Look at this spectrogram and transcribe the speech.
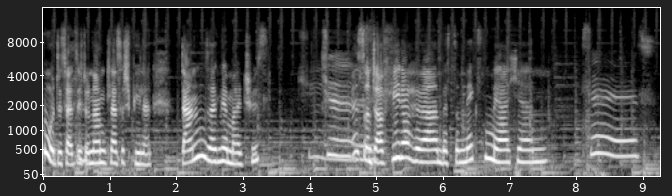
Gut, das hört sich doch nach einem klasse Spiel an. Dann sagen wir mal Tschüss. Tschüss. Tschüss und auf Wiederhören. Bis zum nächsten Märchen. Tschüss.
